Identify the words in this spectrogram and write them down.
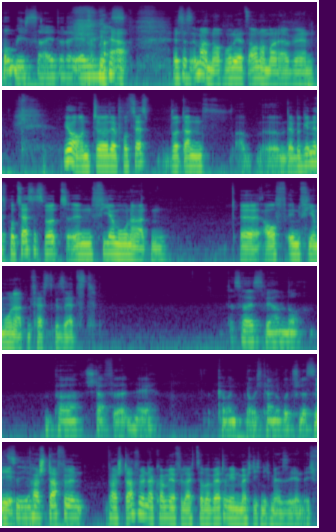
Homicide oder irgendwas. Ja, ist es immer noch, wurde jetzt auch nochmal erwähnt. Ja, und äh, der Prozess wird dann äh, der Beginn des Prozesses wird in vier Monaten äh, auf in vier Monaten festgesetzt. Das heißt, wir haben noch ein paar Staffeln. Nee, kann man, glaube ich, keine Rückschlüsse nee, ziehen. Ein paar Staffeln, paar Staffeln, da können wir ja vielleicht zur Bewertung gehen, möchte ich nicht mehr sehen. Ich,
